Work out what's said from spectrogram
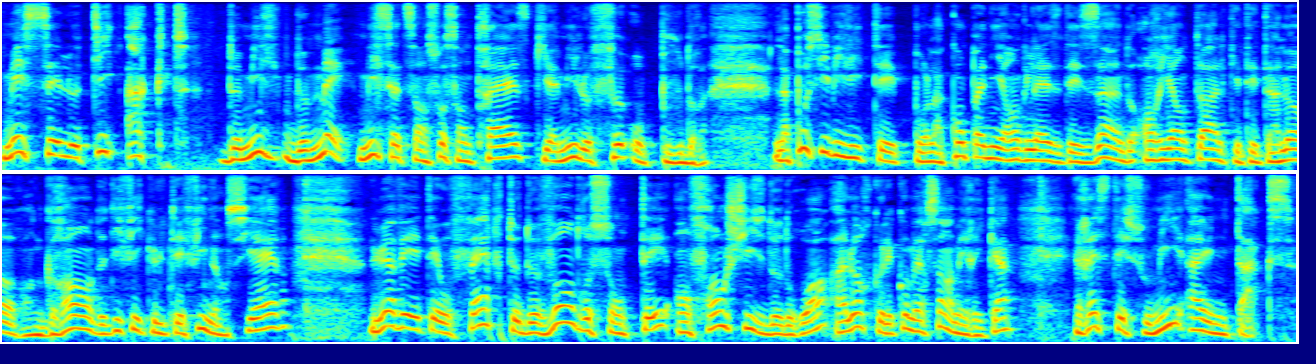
Mais c'est le Tea Act de, mai 1773 qui a mis le feu aux poudres. La possibilité pour la Compagnie anglaise des Indes orientales, qui était alors en grande difficulté financière, lui avait été offerte de vendre son thé en franchise de droit alors que les commerçants américains restaient soumis à une taxe.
